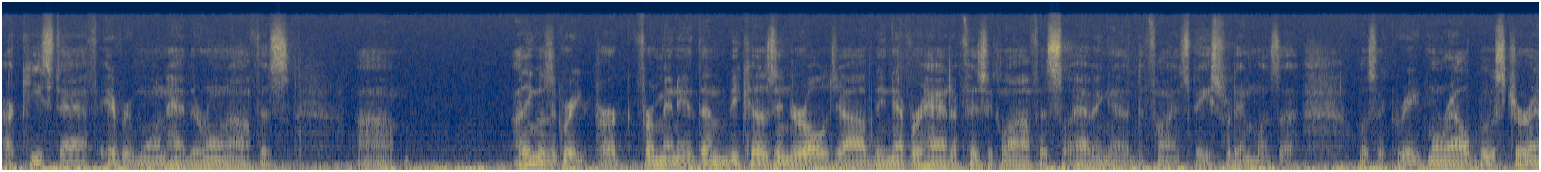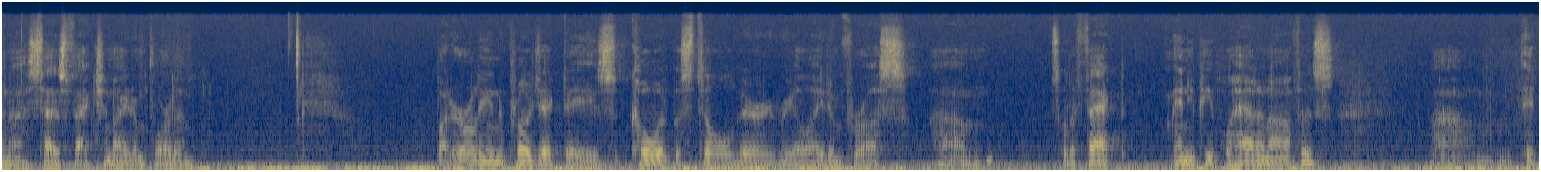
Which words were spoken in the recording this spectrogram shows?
Our key staff, everyone had their own office. Um, I think it was a great perk for many of them because in their old job they never had a physical office, so having a defined space for them was a was a great morale booster and a satisfaction item for them. But early in the project days, COVID was still a very real item for us. Um, so the fact many people had an office um, it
